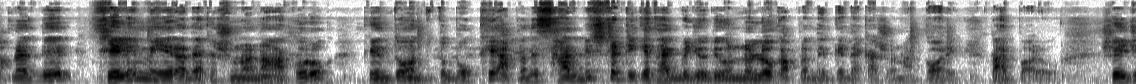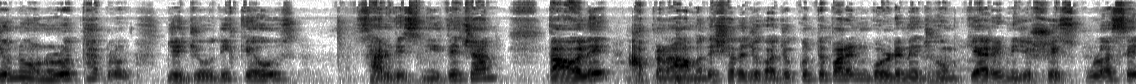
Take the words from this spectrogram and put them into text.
আপনাদের ছেলে মেয়েরা দেখাশোনা না করুক, কিন্তু অন্তত পক্ষে আপনাদের সার্ভিসটা টিকে থাকবে যদি অন্য লোক আপনাদেরকে দেখাশোনা করে তারপরেও। সেই জন্য অনুরোধ থাকল যে যদি কেউ সার্ভিস নিতে চান, তাহলে আপনারা আমাদের সাথে যোগাযোগ করতে পারেন। গোল্ডেন এজ হোম কেয়ারের নিজস্ব স্কুল আছে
